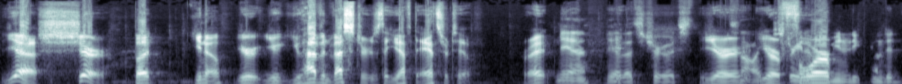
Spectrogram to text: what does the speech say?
Yeah, sure, but you know, you're you you have investors that you have to answer to, right? yeah, yeah, that's true. It's You're it's not like you're for community funded.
